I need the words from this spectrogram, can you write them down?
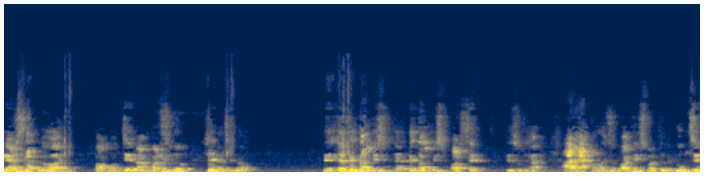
গ্যাস সার্ভে হয়, তখন যে নাম্বার ছিল, সেটা ছিল তেতাল্লিশ তেতাল্লিশ পার্সেন্ট হ্যাঁ আর এখন হচ্ছে পঁয়ত্রিশ পার্সেন্ট কমছে।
